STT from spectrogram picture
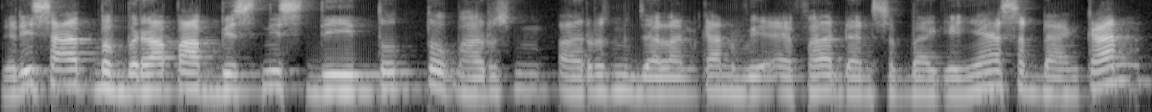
Jadi saat beberapa bisnis ditutup harus harus menjalankan WFH dan sebagainya, sedangkan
